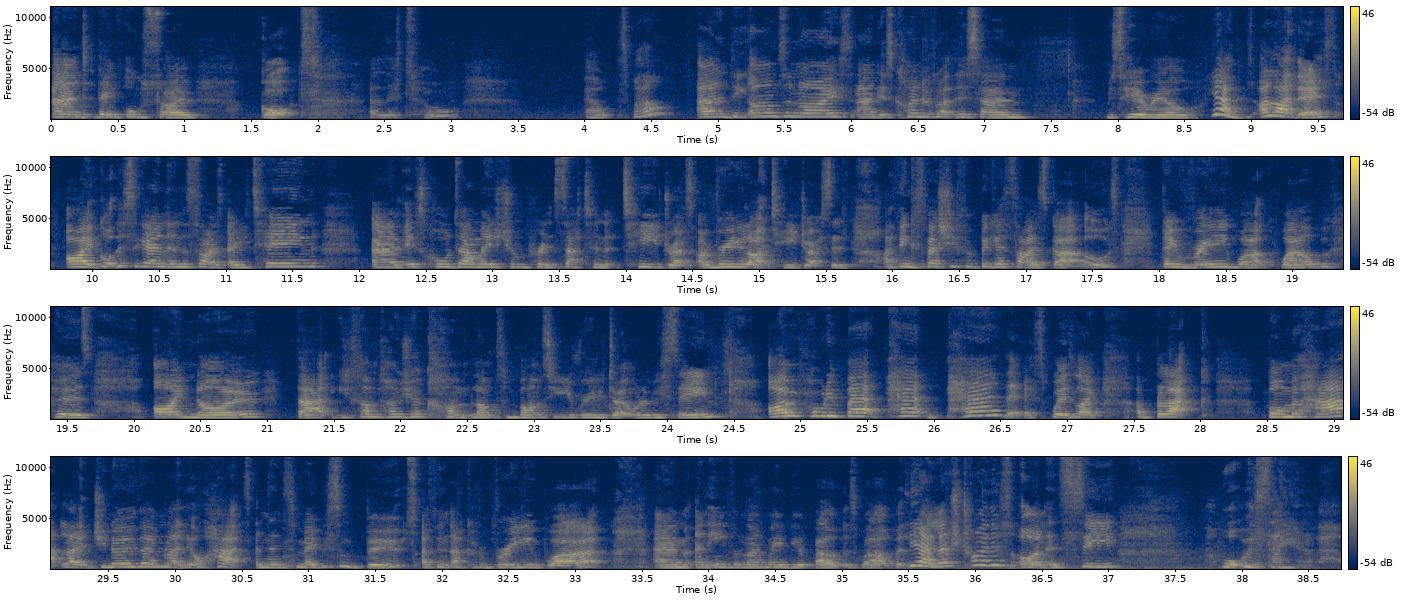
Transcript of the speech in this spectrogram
And they've also got a little belt as well. And the arms are nice and it's kind of like this um material. Yeah I like this. I got this again in the size 18 um, it's called Dalmatian Print Satin Tea Dress. I really like tea dresses. I think especially for bigger size girls, they really work well because I know that you sometimes you have lumps and bumps that you really don't want to be seen. I would probably pair, pair, pair this with like a black bomber hat like do you know them like little hats? And then some, maybe some boots. I think that could really work um, and even like maybe a belt as well. But yeah let's try this on and see what we're saying about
